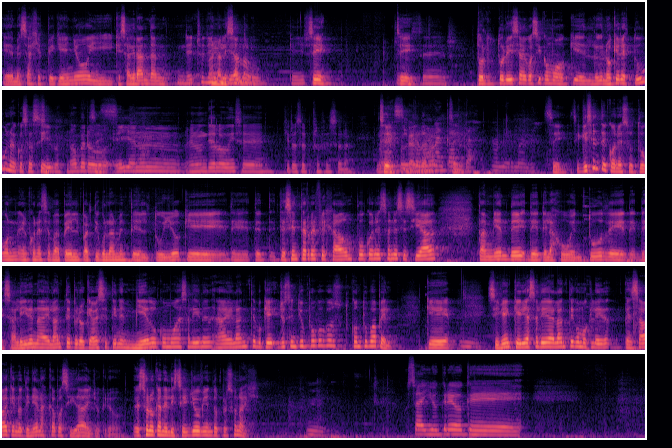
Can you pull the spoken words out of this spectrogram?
eh, de mensajes pequeños y, que se agrandan De hecho, tiene un diálogo que dice, Sí, "Quiero sí. ser-". Tú, tú le dices algo así como, "¿Qui- ¿lo, lo quieres tú? Una cosa así. Sí, pues, no, pero Sí. ella en un, en un diálogo dice, quiero ser profesora. ¿No? Sí. Sí, una Sí. carta a mi hermana. Sí. sí. ¿Qué sientes con eso, tú con, con ese papel particularmente el tuyo? que te, te- te- te sientes reflejado un poco en esa necesidad también de, de- de la juventud, de, de- de salir en adelante, pero que a veces tienen miedo como de salir en adelante? Porque yo sentí un poco con, con tu papel, que si bien quería salir adelante, como que le- pensaba que no tenía las capacidades, yo creo. Eso es lo que analicé yo viendo el personaje. Mm. O sea, yo creo que,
